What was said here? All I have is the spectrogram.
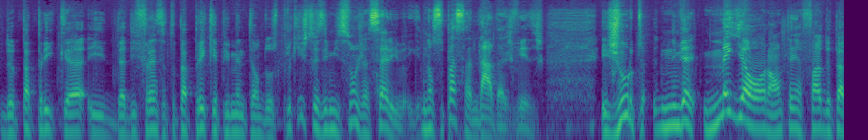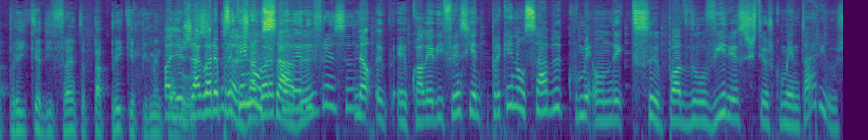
de paprika e da diferença de paprika e pimentão doce. Porque isto, as emissões, a sério, não se passa nada às vezes. E juro-te, meia hora ontem a falar de paprika diferente de paprika e pimentão Olha, doce. já agora, Mas para olha, quem já não agora sabe. qual é a diferença? Não, eh, qual é a diferença? E Para quem não sabe, onde é que se pode ouvir esses teus comentários?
